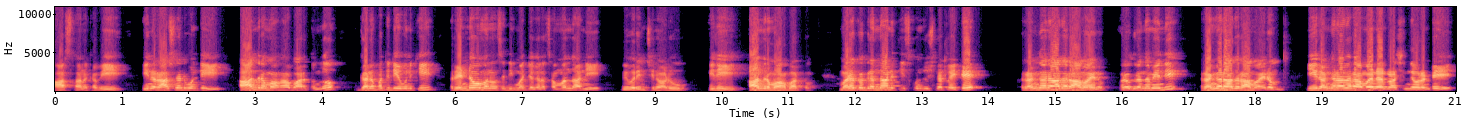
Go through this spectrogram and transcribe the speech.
ఆస్థాన కవి. ఈయన రాసినటువంటి ఆంధ్ర మహాభారతంలో గణపతి దేవునికి రెండవ మనోసిద్ధికి మధ్య గల సంబంధాన్ని వివరించినాడు. ఇది ఆంధ్ర మహాభారతం. మరొక గ్రంథాన్ని తీసుకొని చూసినట్లయితే రంగనాథ రామాయణం. మరొక గ్రంథం ఏంది? రంగనాథ రామాయణం. ఈ రంగనాథ రామాయణాన్ని రాసింది ఎవరంటే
